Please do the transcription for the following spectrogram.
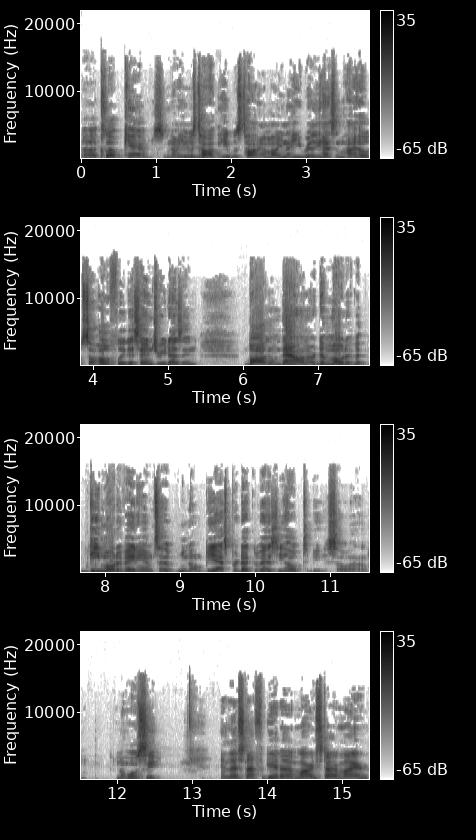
uh, club cams, you know, he was Mhm. talking. He was talking about you know he really has some high hopes. So hopefully this injury doesn't bog him down or demotivate demotivate him to you know be as productive as he hoped to be. So um, you know we'll see. And let's not forget uh, Mari Stoudemire.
